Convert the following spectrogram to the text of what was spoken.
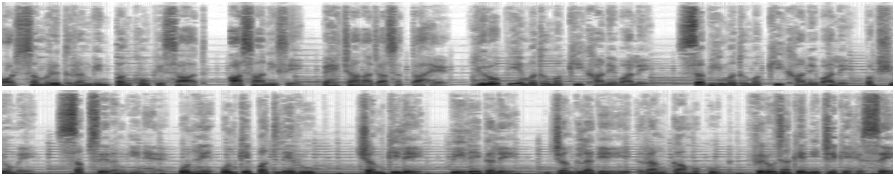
और समृद्ध रंगीन पंखों के साथ आसानी से पहचाना जा सकता है। यूरोपीय मधुमक्खी खाने वाले, सभी मधुमक्खी खाने वाले पक्षियों में सबसे रंगीन है। उन्हें उनके पतले रूप, चमकीले, पीले गले जंग लगे रंग का मुकुट, फिरोजा के नीचे के हिस्से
